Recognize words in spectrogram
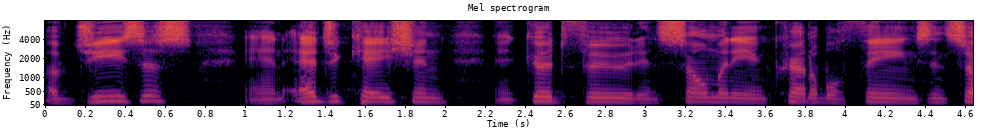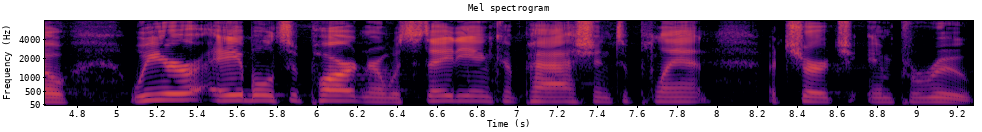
of Jesus and education and good food and so many incredible things. And so we are able to partner with Stadia and Compassion to plant a church in Peru.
